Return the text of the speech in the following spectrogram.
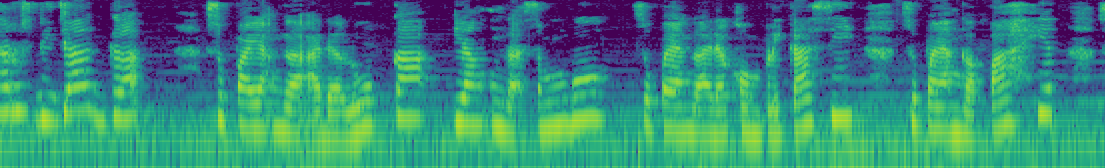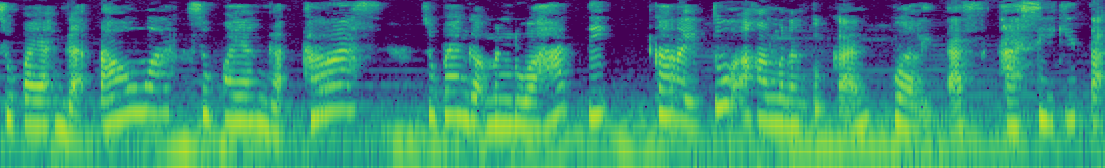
harus dijaga supaya nggak ada luka yang nggak sembuh, supaya nggak ada komplikasi, supaya nggak pahit, supaya nggak tawar, supaya nggak keras, supaya nggak mendua hati, karena itu akan menentukan kualitas kasih kita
